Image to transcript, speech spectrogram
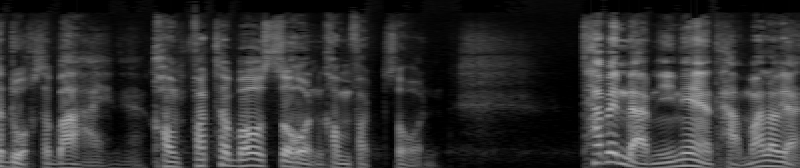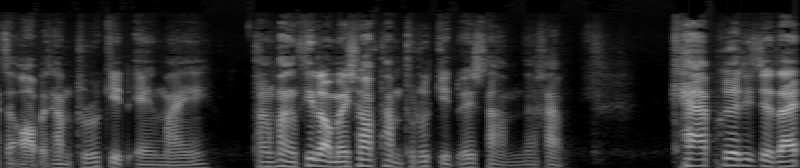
สะดวกสบายนะ comfortable zone comfort zone ถ้าเป็นแบบนี้เนี่ยถามว่าเราอยากจะออกไปทำธุรกิจเองไหม ทั้งๆที่เราไม่ชอบทำธุรกิจด้วยซ้ำนะครับ แค่เพื่อที่จะได้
